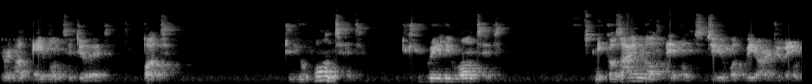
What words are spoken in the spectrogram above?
you're not able to do it, but do you want it? Do you really want it? Because I'm not able to do what we are doing.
